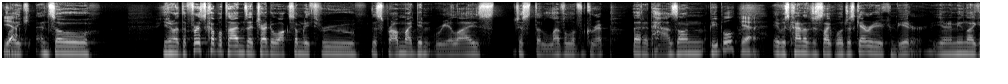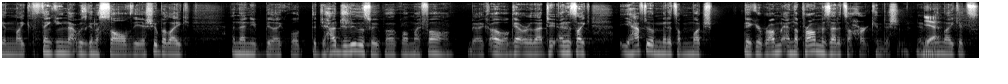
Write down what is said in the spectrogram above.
Yeah. Like and so you know, the first couple times I tried to walk somebody through this problem, I didn't realize just the level of grip that it has on people. Yeah. It was kind of just like, well, just get rid of your computer. You know what I mean? Like, and like thinking that was going to solve the issue, but like, and then you'd be like, well, did you, how'd you do this week? Like, well, my phone. Be like, oh, we'll get rid of that too. And it's like, you have to admit it's a much bigger problem. And the problem is that it's a heart condition. You know what I Yeah. mean? Like it's,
